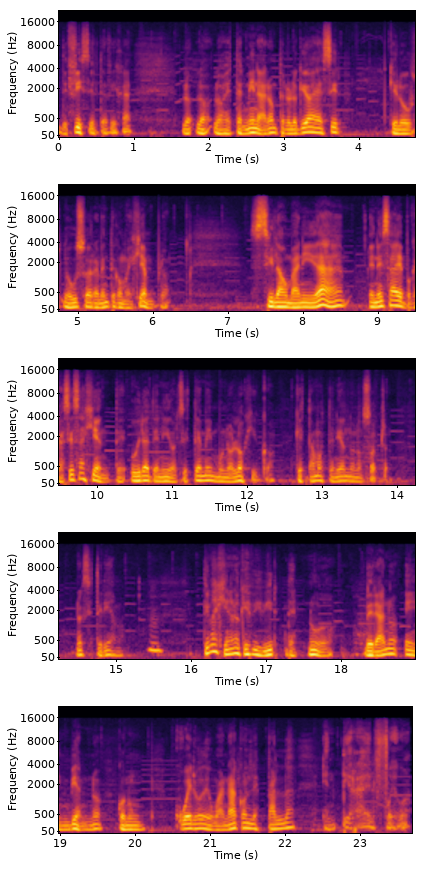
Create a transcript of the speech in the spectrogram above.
difícil, ¿te fijas? los exterminaron, pero lo que iba a decir, que lo, lo uso realmente como ejemplo, si la humanidad en esa época, si esa gente hubiera tenido el sistema inmunológico que estamos teniendo nosotros, no existiríamos. Mm. ¿Te imaginas lo que es vivir desnudo, verano e invierno, con un cuero de guanaco en la espalda en Tierra del Fuego.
